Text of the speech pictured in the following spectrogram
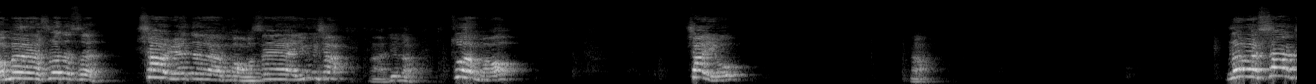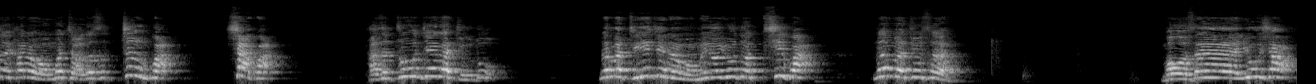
我们说的是上元的卯三酉下啊，就是做卯。上游啊，那么上节看到我们讲的是正卦下卦，它是中间的九度。那么这一节呢，我们要用到替卦，那么就是卯三酉下，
